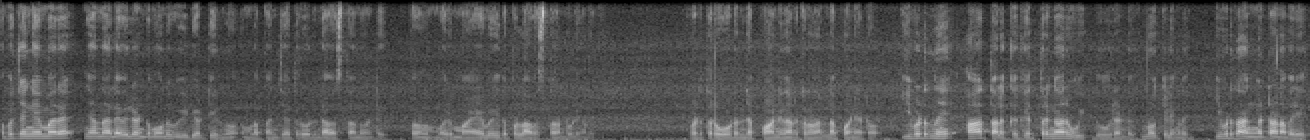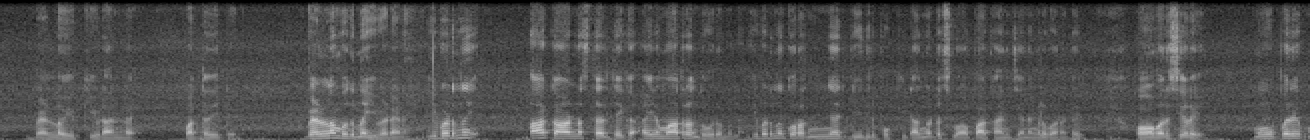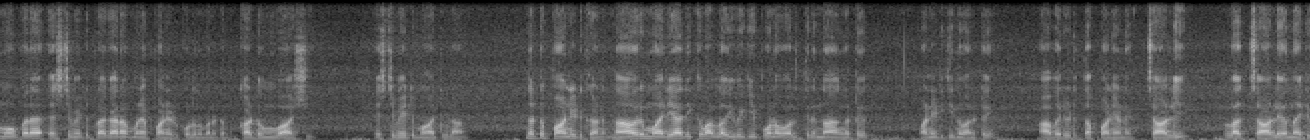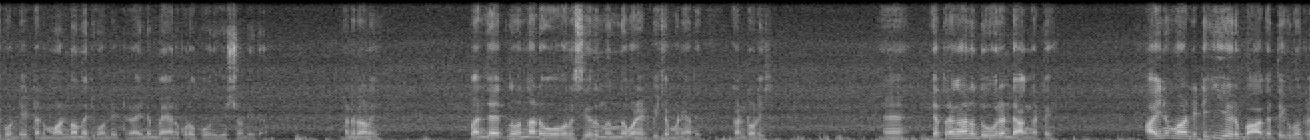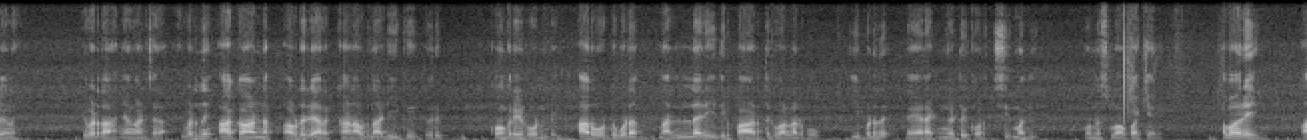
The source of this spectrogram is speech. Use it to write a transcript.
അപ്പോൾ ചങ്ങന്മാരെ ഞാൻ നിലവിൽ രണ്ട് മൂന്ന് വീഡിയോ ഇട്ടിരുന്നു. നമ്മളെ പഞ്ചായത്ത് റോഡിന്റെ അവസ്ഥ എന്ന് പറഞ്ഞിട്ട്. ഇപ്പം ഒരു മഴ പെയ്തപ്പോഴുള്ള അവസ്ഥ കണ്ടു നിങ്ങൾ ഇവിടുത്തെ റോഡിന്റെ പണി നടക്കുന്ന നല്ല പണി കേട്ടോ. ഇവിടുന്ന് ആ തലക്കൊക്കെ എത്രങ്ങാനും ദൂരമുണ്ട്. നോക്കിയാൽ നിങ്ങൾ ഇവിടുന്ന് അങ്ങോട്ടാണ് അവർ വെള്ളം ഒഴുക്കി വിടാനുള്ള പദ്ധതി ഇട്ട്. വെള്ളം വെക്കുന്ന ഇവിടെയാണ്. ഇവിടുന്ന് ആ കാണുന്ന സ്ഥലത്തേക്ക് അതിന് മാത്രം ദൂരമൊന്നുമില്ല. ഇവിടുന്ന് കുറഞ്ഞ രീതിയിൽ പൊക്കിയിട്ട് അങ്ങോട്ട് സ്ലോപ്പ് ആക്കാൻ ജനങ്ങൾ പറഞ്ഞിട്ട് ഓവർസിയർ മൂപ്പര് മൂപ്പരെ എസ്റ്റിമേറ്റ് പ്രകാരം പണി പണിയെടുക്കുള്ളൂ എന്ന് പറഞ്ഞിട്ട് കടും വാശി എസ്റ്റിമേറ്റ് മാറ്റൂലാണ്. എന്നിട്ട് പണിയെടുക്കുകയാണ് നാ ഒരു മര്യാദയ്ക്ക് വെള്ളം ഇവയ്ക്ക് പോണ പോലത്തിൽ നാ അങ്ങോട്ട് പണിയെടുക്കുന്നു പറഞ്ഞിട്ട് അവരെടുത്ത പണിയാണ്. ചളി ഉള്ള ചളി ഒന്നായിട്ട് കൊണ്ടുപോയിട്ടാണ്. മണ്ണ് ഒന്നായിട്ട് കൊണ്ടുപോയിട്ടാണ്. അതിന്റെ മേലെ കൂടെ കോറി വേസ്റ്റ് കൊണ്ടുവരിക കണ്ടിട്ടാൾ പഞ്ചായത്തിൽ നിന്ന് വന്നാണ്ട് ഓവർസിയർ നിന്ന് പണിയെടുപ്പിച്ച പണിയാണ് ഏഹ് എത്രങ്ങാനും ദൂരമുണ്ട് അങ്ങോട്ട്. അതിനും വേണ്ടിയിട്ട് ഈ ഒരു ഭാഗത്തേക്ക് നോക്കണേ നിങ്ങൾ ഇവിടെതാ ഞാൻ കാണിച്ചു തരാം ഇവിടുന്ന് ആ കാണണം അവിടെ ഒരു ഇറക്കാണ്. അവിടുന്ന് അടിക്ക് ഒരു കോൺക്രീറ്റ് റോഡുണ്ട് ആ റോഡ് കൂടെ നല്ല രീതിയിൽ പാടത്തേക്ക് വെള്ളം പോകും. ഇവിടുന്ന് നേരെ ഇങ്ങോട്ട് കുറച്ച് മതി. ഒന്ന് സ്ലോപ്പ് ആക്കിയാൽ അപ്പോൾ അവരെ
